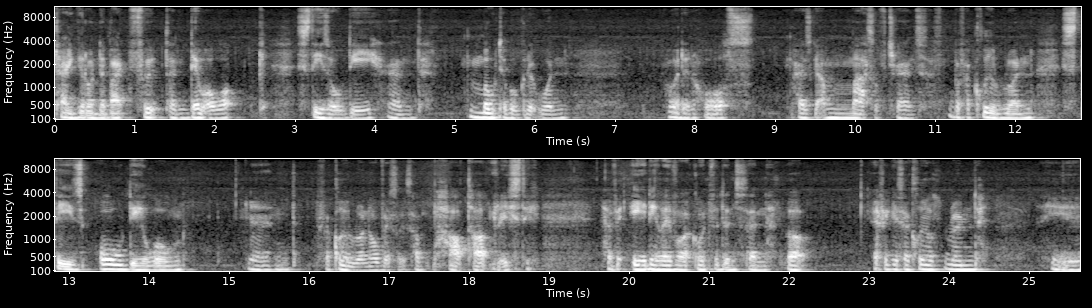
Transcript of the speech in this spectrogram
Tiger on the back foot and Delta Work stays all day and multiple group one winning horse has got a massive chance with a clear run stays all day long and with a clear run obviously it's a hard hard race to have any level of confidence in, but if it gets a clear round, he,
